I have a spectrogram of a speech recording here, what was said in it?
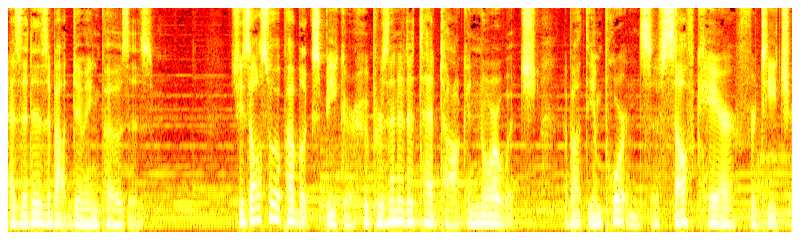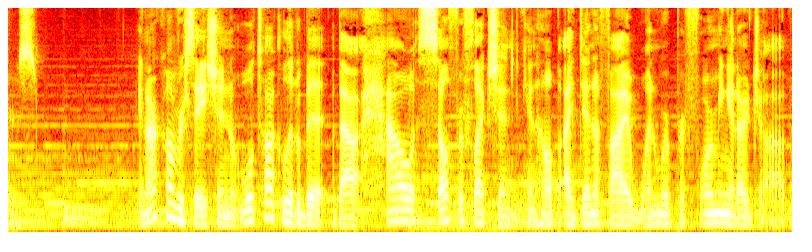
as it is about doing poses. She's also a public speaker who presented a TED Talk in Norwich about the importance of self care for teachers. In our conversation, we'll talk a little bit about how self reflection can help identify when we're performing at our job.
